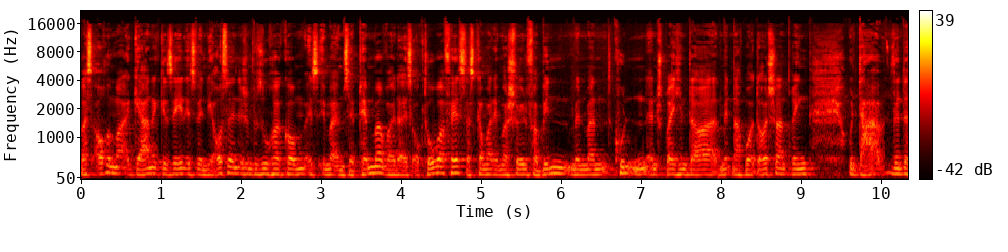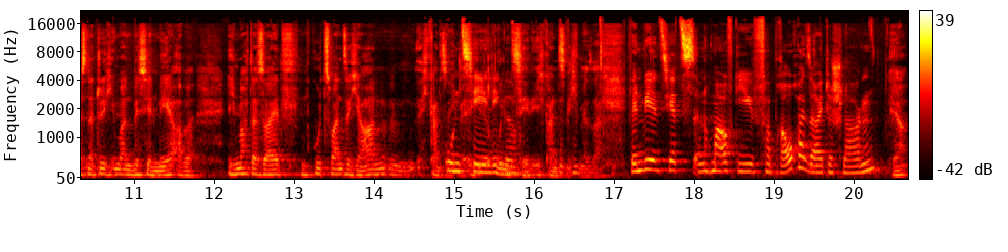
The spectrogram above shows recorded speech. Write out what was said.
Was auch immer gerne gesehen ist, wenn die ausländischen Besucher kommen, ist immer im September, weil da ist Oktoberfest. Das kann man immer schön verbinden, wenn man Kunden entsprechend da mit nach Deutschland bringt. Und da Wird das natürlich immer ein bisschen mehr, aber ich mache das seit gut 20 Jahren. Ich kann es nicht mehr. Unzählige. Ich kann es okay. nicht mehr sagen. Wenn wir jetzt jetzt nochmal auf die Verbraucherseite schlagen, ja.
